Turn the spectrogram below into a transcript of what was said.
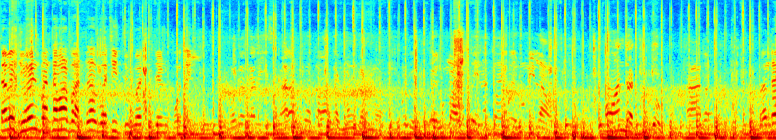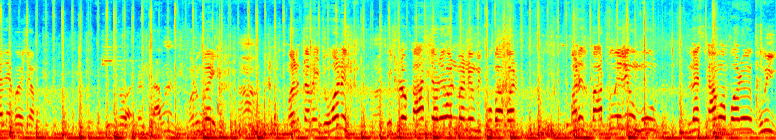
તમે જોઈને પણ તમારા ભણતર વચ્ચે જ જઈને પહોંચાઈ ગયું મગજ ખાલી ને. ઘરું લાવતું તો અહીં નહીં લાવો ભાઈ બોલું ભાઈ હા. મને તમે જોવો ને એટલો કાચ ચડ્યો ને મને વિકુબા પર મને પાટું એ હું લસ કામો પડ્યો ભૂઈ.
